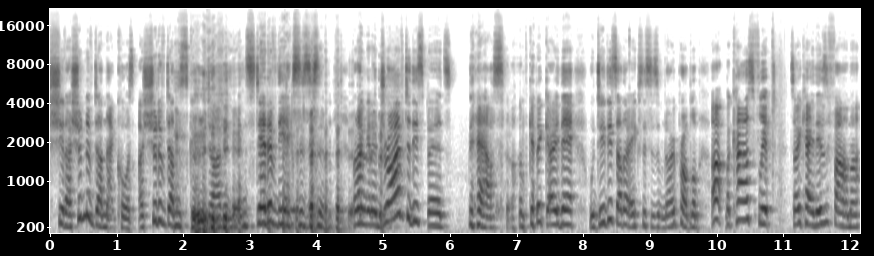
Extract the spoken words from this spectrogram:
Shit, I shouldn't have done that course. I should have done the scuba diving instead of the exorcism. But I'm going to drive to this bird's house. I'm going to go there. We'll do this other exorcism, no problem. Oh, my car's flipped. It's okay. There's a farmer.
